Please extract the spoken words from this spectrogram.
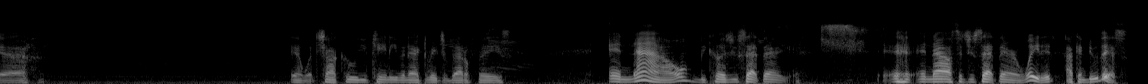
Yeah. Yeah, with Chaku, you can't even activate your battle phase. And now, because you sat there, and now since you sat there and waited, I can do this.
